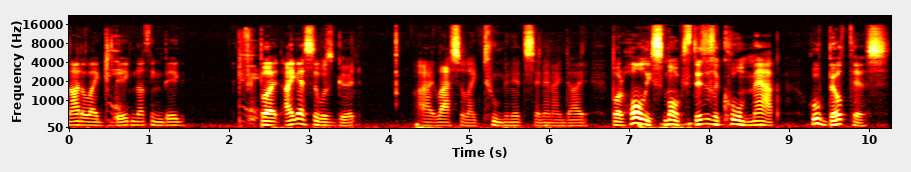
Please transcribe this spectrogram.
not a, like big, nothing big, but I guess it was good. I lasted like two minutes and then I died. But holy smokes, this is a cool map. Who built this?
